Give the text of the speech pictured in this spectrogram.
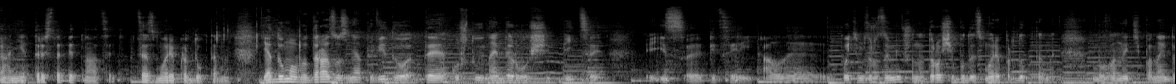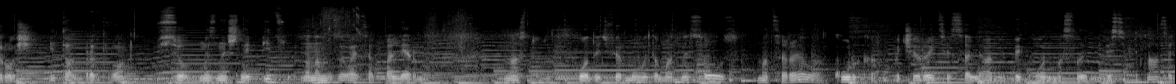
а ні, 315. Це з морепродуктами. Я думав одразу зняти відео, де куштую найдорожчі піци із е, піцерій, але потім зрозумів, що найдорожчі будуть з морепродуктами, бо вони типа найдорожчі. І так, братва, все, ми знайшли піцу, вона називається Палермо. У нас тут входить фірмовий томатний соус, моцарелла, курка, печериці, салямі, бекон, маслини 215.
